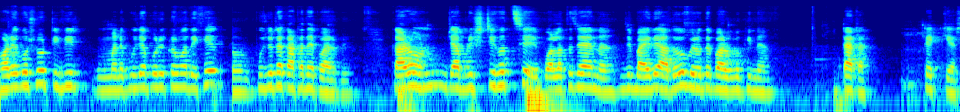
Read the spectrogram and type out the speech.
ঘরে বসেও টিভির মানে পূজা পরিক্রমা দেখে পুজোটা কাটাতে পারবে। কারণ যা বৃষ্টি হচ্ছে, বলা তো যায় না যে বাইরে আদৌ বেরোতে পারব কিনা। টাটা টেক কেয়ার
